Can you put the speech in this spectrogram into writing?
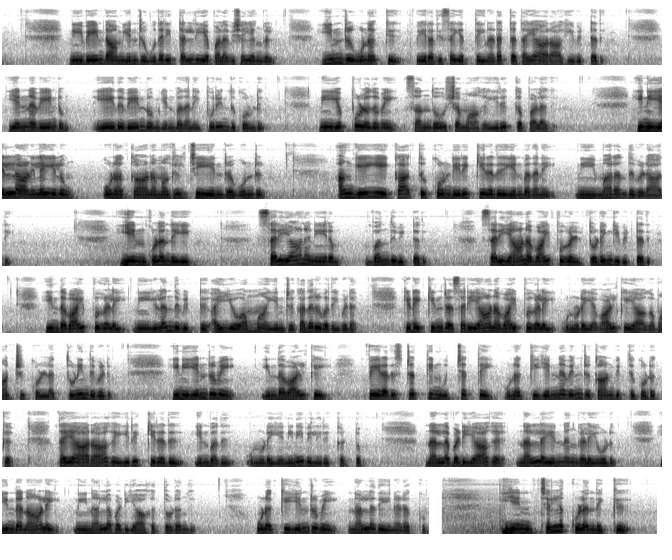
நீ வேண்டாம் என்று உதறி தள்ளிய பல விஷயங்கள் இன்று உனக்கு பேரதிசயத்தை நடத்த தயாராகிவிட்டது. என்ன வேண்டும் ஏது வேண்டும் என்பதனை புரிந்து கொண்டு நீ எப்பொழுதுமே சந்தோஷமாக இருக்க பழகு. இனி எல்லா நிலையிலும் உனக்கான மகிழ்ச்சி என்ற ஒன்று அங்கேயே காத்து கொண்டிருக்கிறது என்பதனை நீ மறந்து விடாதே. என் குழந்தையை சரியான நேரம் வந்துவிட்டது. சரியான வாய்ப்புகள் தொடங்கிவிட்டது. இந்த வாய்ப்புகளை நீ இழந்துவிட்டு ஐயோ அம்மா என்று கதறுவதை விட கிடைக்கின்ற சரியான வாய்ப்புகளை உன்னுடைய வாழ்க்கையாக மாற்றிக்கொள்ள துணிந்துவிடு இனி என்றுமே இந்த வாழ்க்கை பேரதிர்ஷ்டத்தின் உச்சத்தை உனக்கு என்னவென்று காண்பித்து கொடுக்க தயாராக இருக்கிறது என்பது உன்னுடைய நினைவில் இருக்கட்டும். நல்லபடியாக நல்ல எண்ணங்களையோடு இந்த நாளை நீ நல்லபடியாக தொடங்கு. உனக்கு என்றுமே நல்லதே நடக்கும். என் செல்ல குழந்தைக்கு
